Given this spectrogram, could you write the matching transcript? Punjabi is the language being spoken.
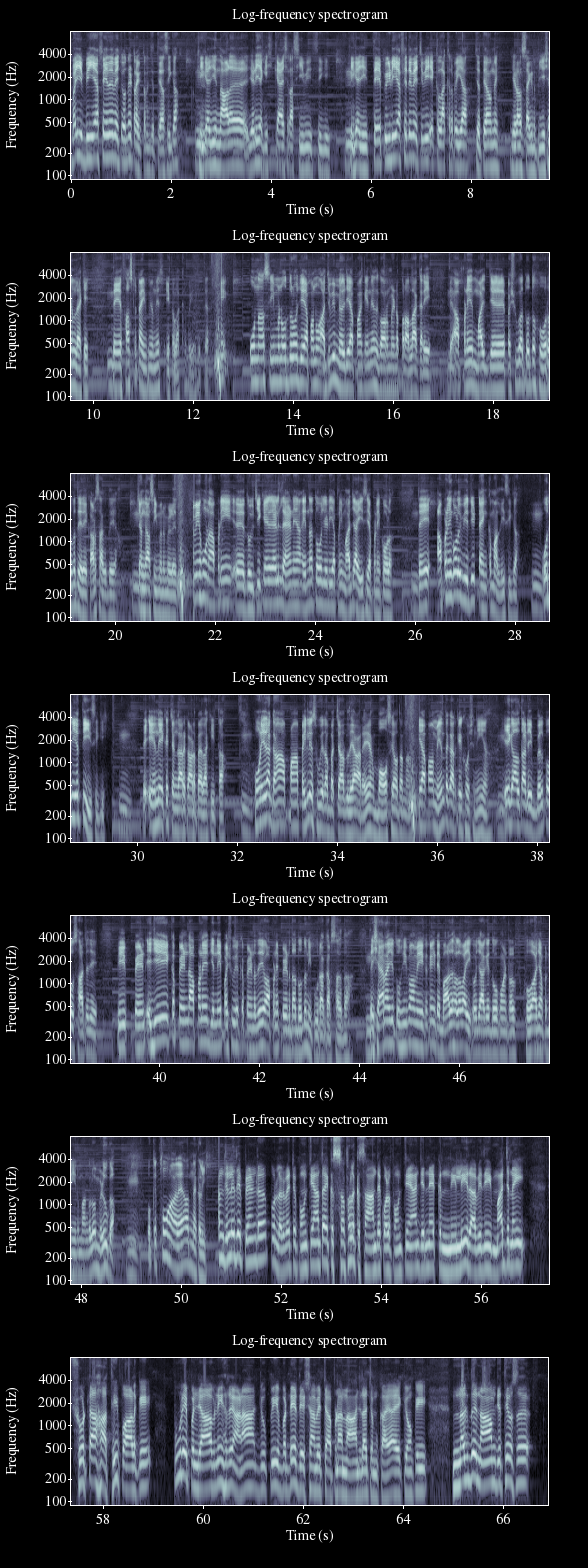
ਬਾਈ ਬੀਐਫਏ ਦੇ ਵਿੱਚ ਉਹਨੇ ਟਰੈਕਟਰ ਜਿੱਤਿਆ ਸੀਗਾ। ਠੀਕ ਹੈ ਜੀ ਨਾਲ ਜਿਹੜੀ ਹੈਗੀ ਕੈਸ਼ ਰਾਸ਼ੀ ਵੀ ਸੀਗੀ। ਠੀਕ ਹੈ ਜੀ ਤੇ ਪੀਡੀਐਫਏ ਦੇ ਵਿੱਚ ਵੀ 1 ਲੱਖ ਰੁਪਈਆ ਜਿੱਤਿਆ ਉਹਨੇ ਜਿਹੜਾ ਸੈਕੰਡ ਪੋਜੀਸ਼ਨ ਲੈ ਕੇ। ਤੇ ਫਸਟ ਟਾਈਮ ਵੀ ਉਹਨੇ 1 ਲੱਖ ਰੁਪਈਆ ਜਿੱਤਿਆ। ਉਹਨਾਂ ਸੀਮਨ ਉਧਰੋਂ ਜੇ ਆਪਾਂ ਨੂੰ ਅੱਜ ਵੀ ਮਿਲ ਜੇ ਆਪਾਂ ਕਹਿੰਦੇ ਗਵਰਨਮੈਂਟ ਉਪਰਾਲਾ ਕਰੇ ਤੇ ਆਪਣੇ ਮੱਝ ਪਸ਼ੂ ਦਾ ਦੁੱਧ ਹੋਰ ਵਧੇਰੇ ਕੱਢ ਸਕਦੇ ਆ। ਚੰਗਾ ਸੀਮਨ ਮਿਲੇ ਤੇ। ਜਿਵੇਂ ਹੁਣ ਆਪਣੀ ਅਹ, ਦੁਲਚੀ ਕੇ ਜਿਹੜੀ ਲੈਣ ਆ ਇਹਨਾਂ ਤੋਂ ਜਿਹੜੀ ਆਪਣੀ ਮੱਝ ਆਈ ਸੀ ਆਪਣੇ ਕੋਲ ਤੇ ਆਪਣੇ ਕੋਲ ਵੀਰ ਜੀ ਟੈਂਕ ਮਾਲੀ ਸੀਗਾ। ਉਹਦੀ ਇਹ ਧੀ ਸੀਗੀ। ਹੂੰ। ਤੇ ਇਹਨੇ ਇੱਕ ਚੰਗਾ ਰਿਕਾਰਡ ਪੈਦਾ ਕੀਤਾ। ਹੁਣ ਇਹਦਾ ਗਾਂ ਆਪਾਂ ਪਹਿਲੇ ਸੂਏ ਦਾ ਬੱਚਾ ਲਿਆ ਰਹੇ ਆ ਬੌਸ ਆ ਉਹਦਾ ਨਾਮ ਇਹ ਆਪਾਂ ਮਿਹਨਤ ਕਰਕੇ ਖੁਸ਼ ਨਹੀਂ ਆ। ਇਹ ਗੱਲ ਤੁਹਾਡੀ ਬਿਲਕੁਲ ਸੱਚ ਜੇ ਵੀ ਪਿੰਡ ਜੇ ਇੱਕ ਪਿੰਡ ਆਪਣੇ ਜਿੰਨੇ ਪਸ਼ੂ ਇੱਕ ਪਿੰਡ ਦੇ ਉਹ ਆਪਣੇ ਪਿੰਡ ਦਾ ਦੁੱਧ ਨਹੀਂ ਪੂਰਾ ਕਰ ਸਕਦਾ। ਤੇ ਸ਼ਹਿਰਾਂ 'ਚ ਤੁਸੀਂ ਭਾਵੇਂ 1 ਘੰਟੇ ਬਾਅਦ ਹਲਵਾਈ ਕੋ ਜਾ ਕੇ 2 ਕੁਇੰਟਲ ਖੋਆ ਜਾਂ ਪਨੀਰ ਮੰਗ ਲਓ ਮਿਲੂਗਾ। ਉਹ ਕਿੱਥੋਂ ਆ ਰਿਹਾ ਨਕਲੀ? ਜ਼ਿਲ੍ਹੇ ਦੇ ਪਿੰਡ ਭੁੱਲਰ ਵਿੱਚ ਪਹੁੰਚਿਆ ਤਾਂ ਇੱਕ ਸਫਲ ਕਿਸਾਨ ਦੇ ਕੋਲ ਪਹੁੰਚੇ ਹਾਂ ਜਿਨੇ ਇੱਕ ਨੀਲੀ ਰਾਵੀ ਦੀ ਮੱਝ ਨਹੀਂ ਛੋਟਾ ਹਾਥੀ ਪਾਲ ਕੇ ਪੂਰੇ ਪੰਜਾਬ ਨਹੀਂ ਹਰਿਆਣਾ ਯੂਪੀ ਵੱਡੇ ਦੇਸ਼ਾਂ ਵਿੱਚ ਆਪਣਾ ਨਾਂ ਜਿਹੜਾ ਚਮਕਾਇਆ ਹੈ ਕਿਉਂਕਿ ਨਗਦ ਨਾਮ ਜਿੱਥੇ ਉਸ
